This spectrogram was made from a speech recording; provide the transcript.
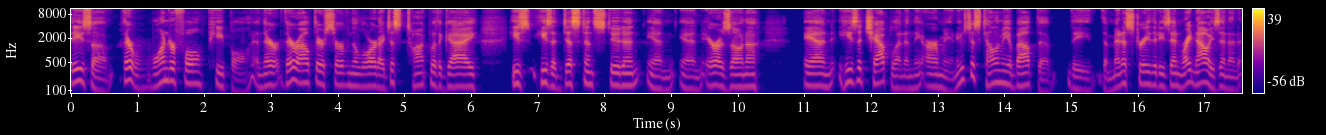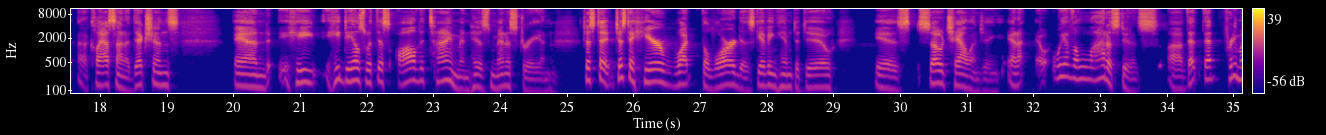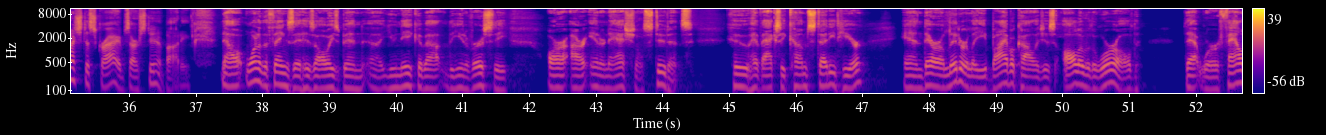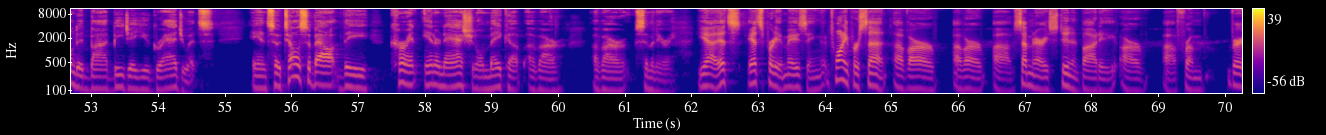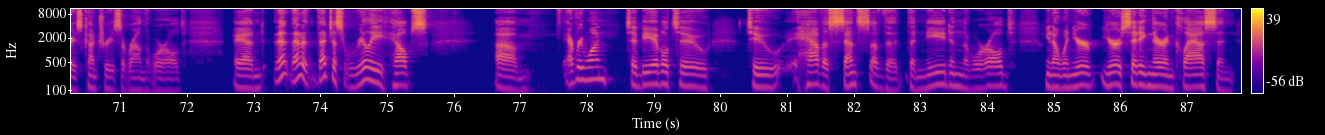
these uh, they're wonderful people, and they're they're out there serving the Lord. I just talked with a guy. He's he's a distance student in in Arizona, and he's a chaplain in the army. And he was just telling me about the the the ministry that he's in right now. He's in a, a class on addictions, and he he deals with this all the time in his ministry. And mm-hmm. just to just to hear what the Lord is giving him to do is so challenging. And we have a lot of students uh, that that pretty much describes our student body. Now, one of the things that has always been uh, unique about the university are our international students who have actually come studied here. And there are literally Bible colleges all over the world that were founded by BJU graduates. And so tell us about the current international makeup of our of our seminary. Yeah, it's it's pretty amazing. Twenty percent of our of our uh, seminary student body are uh, from various countries around the world, and that that that just really helps um, everyone to be able to to have a sense of the the need in the world you know when you're you're sitting there in class and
